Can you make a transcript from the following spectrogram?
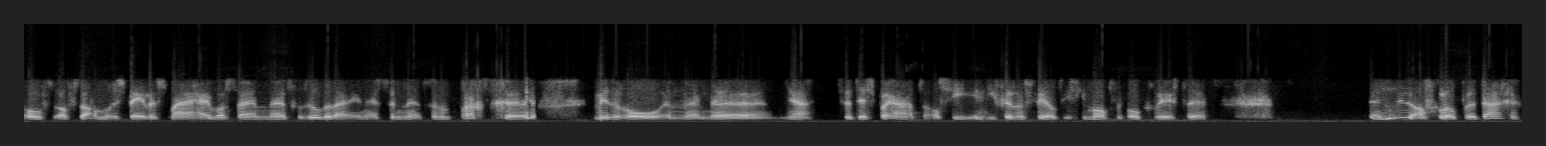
hoofd of de andere spelers, maar hij was daar en uh, vervulde daarin echt een, echt een prachtige middenrol en, ja, te desperaat als hij in die film speelt, is hij mogelijk ook geweest nu de afgelopen dagen.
